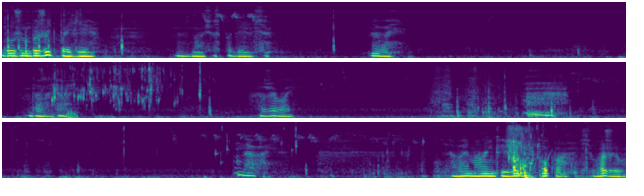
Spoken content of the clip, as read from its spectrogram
должен бы жить, по идее. Не знаю, сейчас подивимся. Давай. Давай, давай. Оживай. Давай. Давай, маленький жив. Опа, все, ожил.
